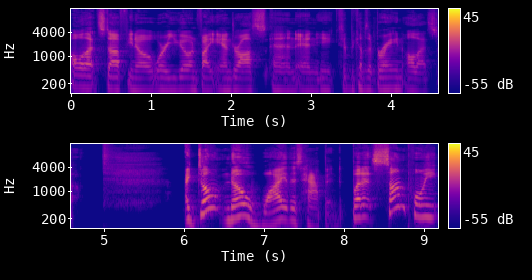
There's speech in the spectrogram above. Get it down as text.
all that stuff. You know, where you go and fight Andross and and he becomes a brain, all that stuff. I don't know why this happened, but at some point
